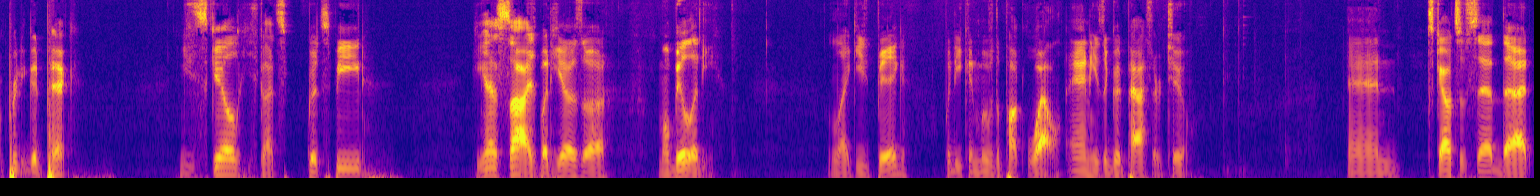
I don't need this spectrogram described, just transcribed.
a pretty good pick. He's skilled, he's got good speed. He has size, but he has a uh, mobility. Like he's big, but he can move the puck well, and he's a good passer too. And scouts have said that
